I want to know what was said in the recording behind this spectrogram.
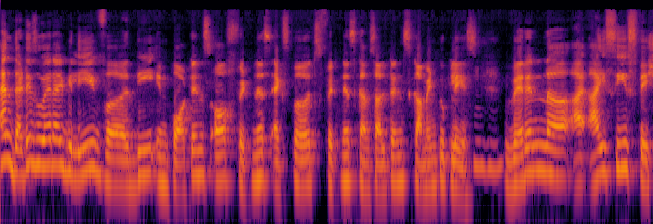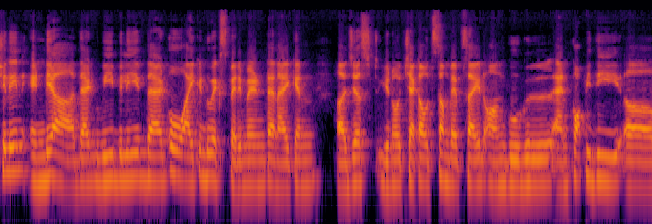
And that is where I believe uh, the importance of fitness experts, fitness consultants come into place. Mm-hmm. Wherein uh, I, I, see, especially in India, that we believe that, oh, I can do experiment and I can uh, just, you know, check out some website on Google and copy the uh,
